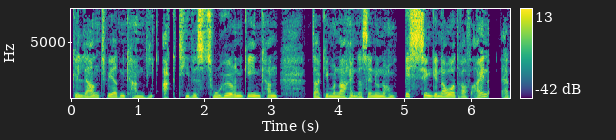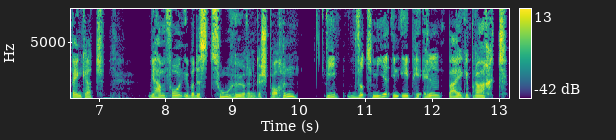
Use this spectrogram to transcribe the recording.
gelernt werden kann, wie aktives Zuhören gehen kann. Da gehen wir nachher in der Sendung noch ein bisschen genauer drauf ein. Herr Benkert, wir haben vorhin über das Zuhören gesprochen. Wie wird mir in EPL beigebracht,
